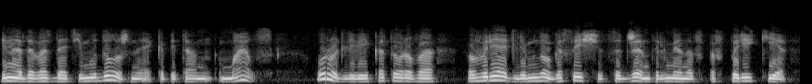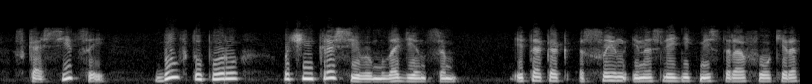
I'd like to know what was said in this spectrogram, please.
И надо воздать ему должное, капитан Майлз, уродливее которого вряд ли много сыщется джентльменов в парике с косицей, был в ту пору очень красивым младенцем. И так как сын и наследник мистера Фокера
